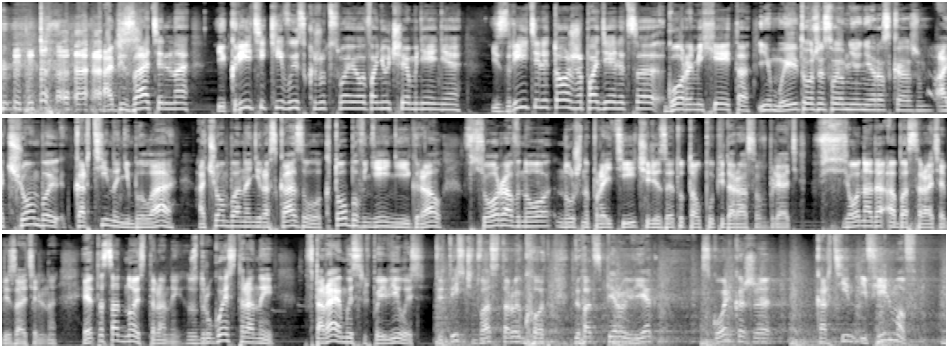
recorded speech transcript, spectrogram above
Обязательно. И критики выскажут свое вонючее мнение, и зрители тоже поделятся горами хейта. И мы тоже свое мнение расскажем. О чем бы картина ни была, о чем бы она ни рассказывала, кто бы в ней ни играл, все равно нужно пройти через эту толпу пидорасов, блядь. Все надо обосрать обязательно. Это с одной стороны. С другой стороны, вторая мысль появилась. 2022 год, 21 век. Сколько же картин и фильмов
